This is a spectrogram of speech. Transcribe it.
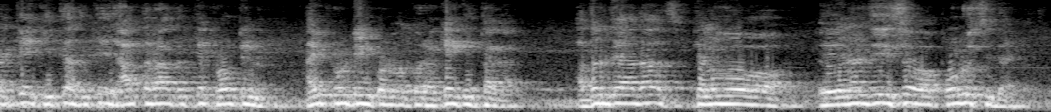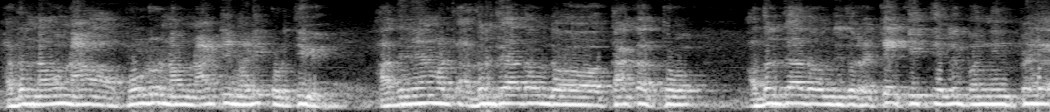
ರೆಕ್ಕೆ ಕಿತ್ತ ಅದಕ್ಕೆ ಯಾವ ಥರ ಅದಕ್ಕೆ ಪ್ರೋಟೀನ್ ಹೈ ಪ್ರೋಟೀನ್ ಕೊಡಬೇಕು ರೆಕ್ಕೆ ಕಿತ್ತಾಗ. ಅದರದ್ದೇ ಆದ ಕೆಲವು ಎನರ್ಜೀಸ್ ಪೌಡರ್ಸ್ ಇದೆ. ಅದನ್ನ ನಾವು ನಾ ಪೌಡರ್ ನಾವು ನಾಟಿ ಮಾಡಿ ಕೊಡ್ತೀವಿ. ಅದನ್ನ ಏನು ಮಾಡ್ತೀವಿ, ಅದರದ್ದೇ ಆದ ಒಂದು ತಾಕತ್ತು, ಅದರದ್ದೇ ಆದ ಒಂದು ಇದು ರೆಕ್ಕೆ ಕಿತ್ತಿ ಎಲ್ಲಿ ಬಂದು ನಿಂತ ಮೇಲೆ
